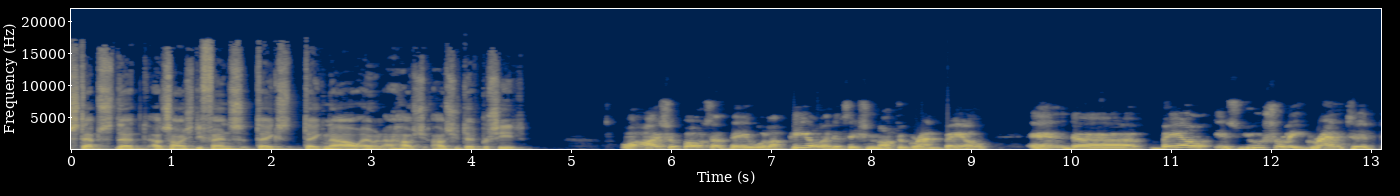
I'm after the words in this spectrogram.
steps that Assange defense takes take now, and how sh- how should they proceed? Well, I suppose that they will appeal a decision not to grant bail, and uh, bail is usually granted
